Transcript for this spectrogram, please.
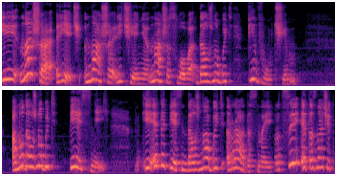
и наша речь, наше речение, наше слово должно быть певучим. Оно должно быть песней. И эта песня должна быть радостной. Рцы – это значит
